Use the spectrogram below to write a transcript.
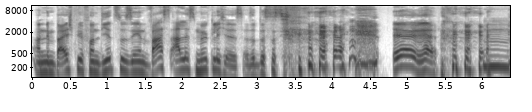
an dem Beispiel von dir zu sehen, was alles möglich ist. Also das ist irre. Mm.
